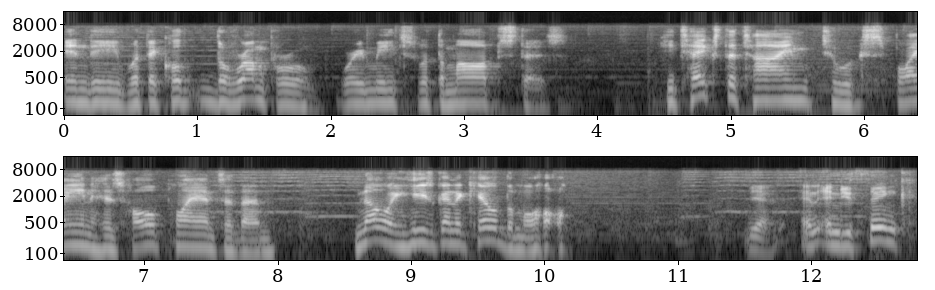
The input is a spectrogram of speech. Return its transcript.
in the what they call the rump room where he meets with the mobsters. He takes the time to explain his whole plan to them, knowing he's going to kill them all. Yeah, and and you think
